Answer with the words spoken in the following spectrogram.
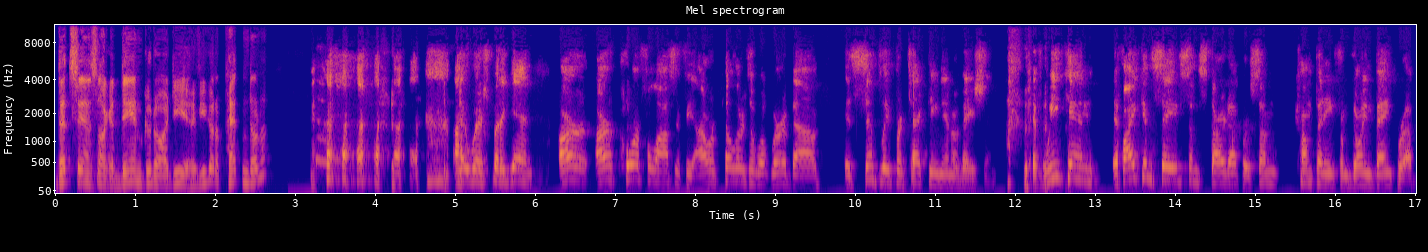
That sounds like a damn good idea. Have you got a patent on it? I wish, but again, our our core philosophy, our pillars of what we're about is simply protecting innovation. if we can, if I can save some startup or some company from going bankrupt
